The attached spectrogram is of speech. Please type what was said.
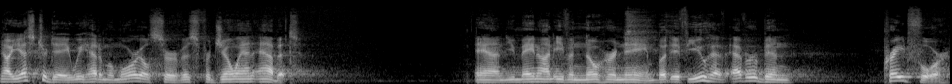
Now, yesterday we had a memorial service for Joanne Abbott. And you may not even know her name, but if you have ever been prayed for,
